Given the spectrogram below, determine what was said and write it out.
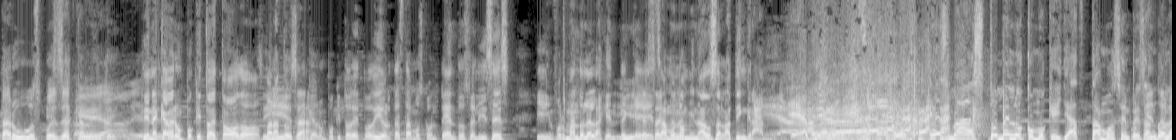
tarugos, pues, de que Exactamente. "Ay, Tiene que haber un poquito de todo. Sí, Para todos o sea. tiene que haber un poquito de todo. Y ahorita estamos contentos, felices informándole a la gente Y- que estamos nominados a Latin Grammy. Es, es más, tómenlo como que ya estamos empezando Porque la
